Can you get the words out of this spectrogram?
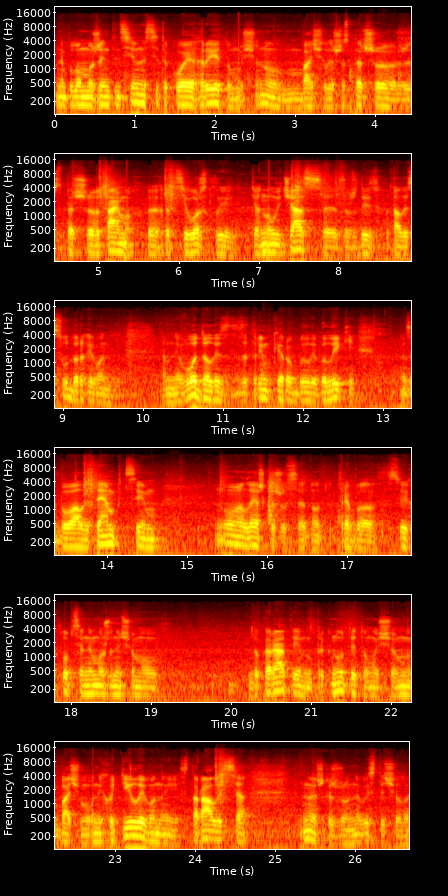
не було може інтенсивності такої гри, тому що ну, бачили, що з першого, вже з першого тайму гравці Ворскли тягнули час, е, завжди хватали судороги, вони там не водили, затримки робили великі, збивали темп цим. Ну, але я ж кажу, все одно тут треба своїх хлопців не можу нічому докарати, прикнути, тому що ми бачимо, вони хотіли, вони старалися. Ну, я ж кажу, не вистачило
